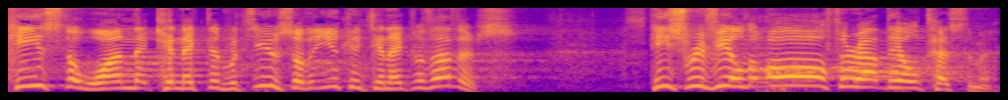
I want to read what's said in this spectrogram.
He's the one that connected with you so that you can connect with others. He's revealed all throughout the Old Testament.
